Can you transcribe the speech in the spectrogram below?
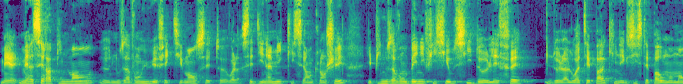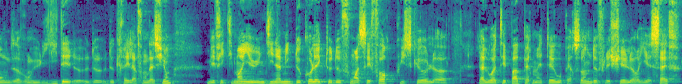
Mais, mais assez rapidement, euh, nous avons eu effectivement cette, euh, voilà, cette dynamique qui s'est enclenchée. Et puis nous avons bénéficié aussi de l'effet de la loi TEPA, qui n'existait pas au moment où nous avons eu l'idée de, de, de créer la fondation mais effectivement, il y a eu une dynamique de collecte de fonds assez forte puisque la loi TEPA permettait aux personnes de flécher leur ISF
